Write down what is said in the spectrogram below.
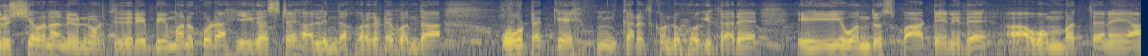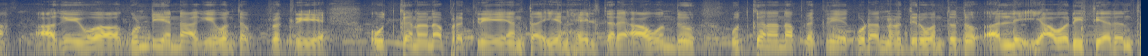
ದೃಶ್ಯವನ್ನು ನೀವು ನೋಡ್ತಿದ್ದೀರಿ. ಭೀಮನು ಕೂಡ ಈಗಷ್ಟೇ ಅಲ್ಲಿಂದ ಹೊರಗಡೆ ಬಂದ ಊಟಕ್ಕೆ ಕರೆದುಕೊಂಡು ಹೋಗಿದ್ದಾರೆ. ಈ ಒಂದು ಸ್ಪಾಟ್ ಏನಿದೆ, ಆ ಒಂಬತ್ತನೆಯ ಅಗೆಯುವ, ಗುಂಡಿಯನ್ನು ಅಗೆಯುವಂಥ ಪ್ರಕ್ರಿಯೆ, ಉತ್ಖನನ ಪ್ರಕ್ರಿಯೆ ಅಂತ ಏನು ಹೇಳ್ತಾರೆ, ಆ ಒಂದು ಉತ್ಖನನ ಪ್ರಕ್ರಿಯೆ ಕೂಡ ನಡೆದಿರುವಂಥದ್ದು ಅಲ್ಲಿ ಯಾವ ರೀತಿಯಾದಂಥ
